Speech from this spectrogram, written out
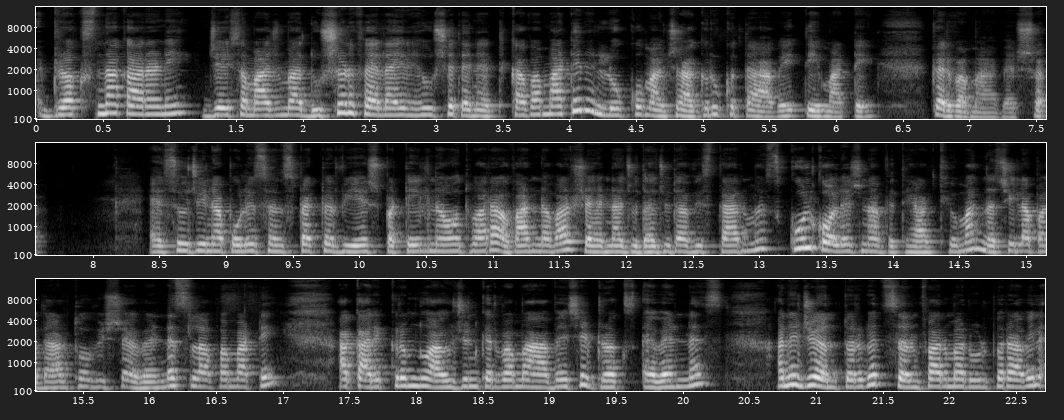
ડ્રગ્સના કારણે જે સમાજમાં દૂષણ ફેલાઈ રહ્યું છે તેને અટકાવવા માટે અને લોકોમાં જાગૃતતા આવે તે માટે કરવામાં આવ્યા છે. એસઓજીના પોલીસ ઇન્સ્પેક્ટર વીએસ પટેલનાઓ દ્વારા અવારનવાર શહેરના જુદા જુદા વિસ્તારમાં સ્કૂલ, કોલેજના વિદ્યાર્થીઓમાં નશીલા પદાર્થો વિશે અવેરનેસ લાવવા માટે આ કાર્યક્રમનું આયોજન કરવામાં આવે છે ડ્રગ્સ અવેરનેસ અને જે અંતર્ગત સનફાર્મા રોડ પર આવેલ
